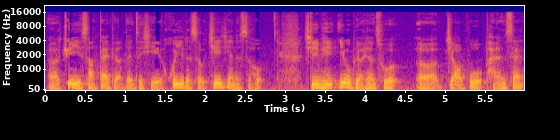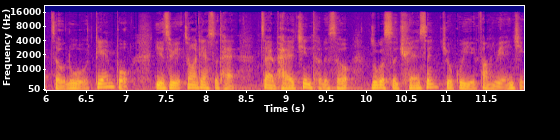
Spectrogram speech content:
呃军以上代表的这些会议的时候接见的时候，习近平又表现出呃脚步蹒跚、走路颠簸，以至于中央电视台在拍镜头的时候，如果是全身就故意放远景，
